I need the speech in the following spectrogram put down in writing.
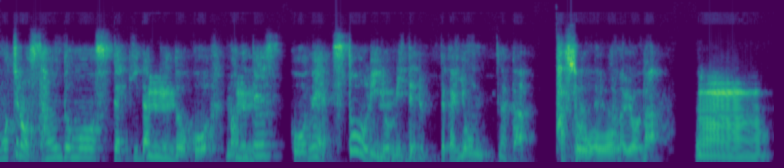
もちろんサウンドも素敵だけど、うん、こうまるでこうね、ストーリーを見てるっていうか、読なんか、助かってるかのような。うん。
